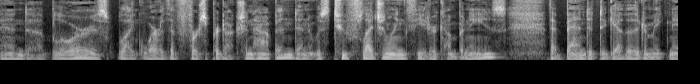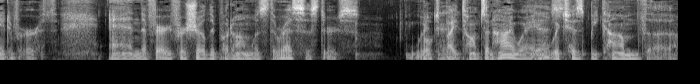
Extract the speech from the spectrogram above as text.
and uh, Bloor is like where the first production happened, and it was two fledgling theatre companies that banded together to make Native Earth. And the very first show they put on was the Rez Sisters, which okay. by Tomson Highway, yes. which has become the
